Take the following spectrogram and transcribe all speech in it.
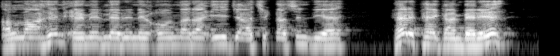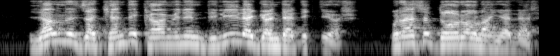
Allah'ın emirlerini onlara iyice açıklasın diye her peygamberi yalnızca kendi kavminin diliyle gönderdik diyor. Burası doğru olan yerler.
